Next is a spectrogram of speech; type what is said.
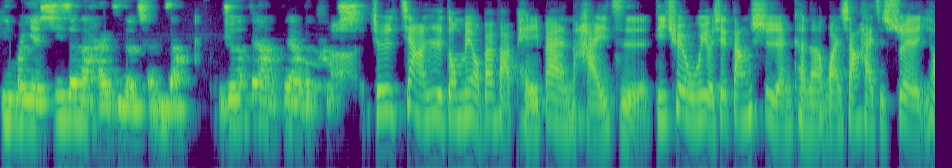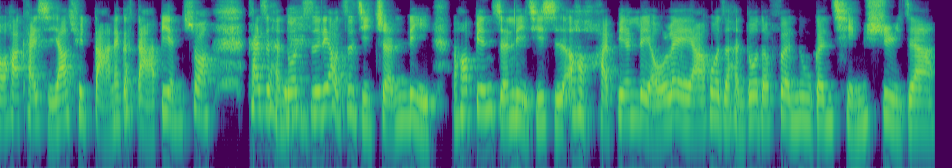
你们也牺牲了孩子的成长。我觉得非常非常的可惜，就是假日都没有办法陪伴孩子。的确，我们有些当事人可能晚上孩子睡了以后，他开始要去打那个答辩状，开始很多资料自己整理，然后边整理其实哦还边流泪啊，或者很多的愤怒跟情绪这样。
